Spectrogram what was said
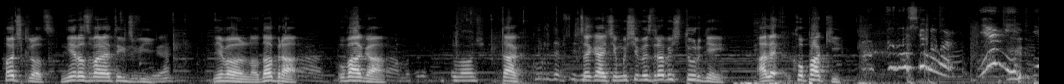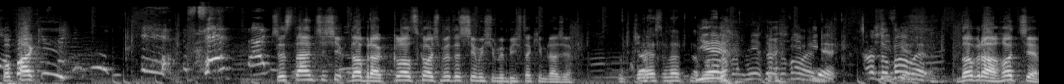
chodź Kloc. Nie rozwalę tych drzwi. Nie wolno, dobra. Uwaga. Tak, Kurde, przecież... czekajcie, musimy zrobić turniej. Ale chłopaki. Chłopaki. Przestańcie się. Dobra, Kloc, chodź, my też się musimy bić w takim razie. Ja jestem na Nie! Dobra, nie. Nie! Dobra, chodźcie.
